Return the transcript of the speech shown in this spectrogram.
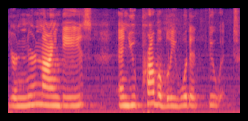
you're in your 90s, and you probably wouldn't do it.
